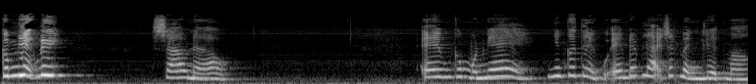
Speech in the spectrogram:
Cầm miệng đi! Sao nào? Em không muốn nghe, nhưng cơ thể của em đáp lại rất mạnh liệt mà.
